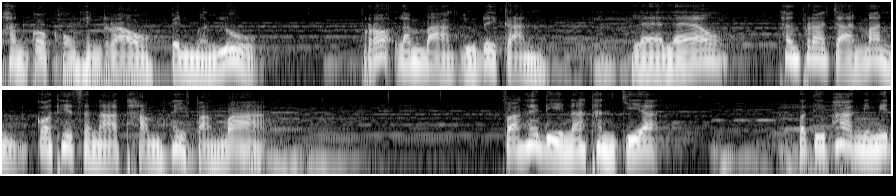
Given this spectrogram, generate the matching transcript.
ท่านก็คงเห็นเราเป็นเหมือนลูก เพราะลำบากอยู่ด้วยกัน แลแล้วท่านพระอาจารย์มั่นก็เทศนาธรรมให้ฟังว่า ฟังให้ดีนะท่านเจียปฏิภาคนิมิต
